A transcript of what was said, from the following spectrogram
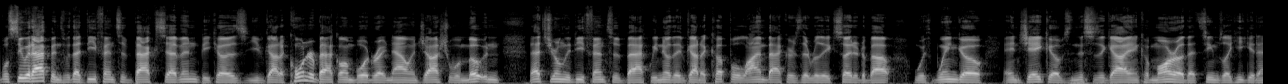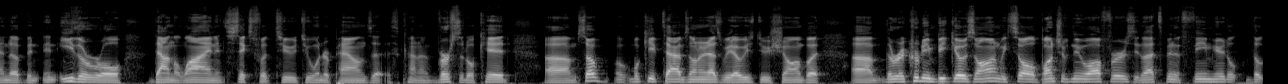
we'll see what happens with that defensive back seven because you've got a cornerback on board right now in Joshua Moten. That's your only defensive back. We know they've got a couple linebackers they're really excited about with Wingo and Jacobs, and this is a guy in Kamara that seems like he could end up in, in either role down the line. It's six foot two, 200 pounds, a kind of versatile kid. Um, so we'll keep tabs on it as we always do, Sean. But um, the recruiting beat goes on. We saw a bunch of new offers. You know, that's been a theme here the, the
